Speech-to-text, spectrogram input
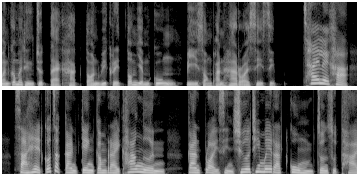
มันก็มาถึงจุดแตกหักตอนวิกฤตต้มยำกุ้ง ปี 2540 ใช่เลยค่ะ สาเหตุก็จากการเก็งกำไรค่าเงิน การปล่อยสินเชื่อที่ไม่รัดกุม จนสุดท้าย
